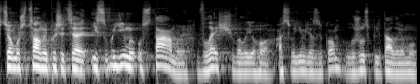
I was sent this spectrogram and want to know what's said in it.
В цьому ж псалмі пишеться, і своїми устами влещували його, а своїм язиком лжу сплітали йому.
